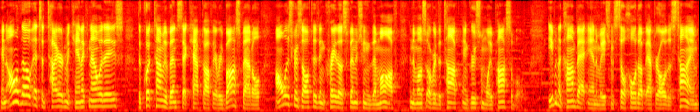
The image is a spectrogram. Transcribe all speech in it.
And although it's a tired mechanic nowadays, the quick time events that capped off every boss battle always resulted in Kratos finishing them off in the most over the top and gruesome way possible. Even the combat animations still hold up after all this time,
